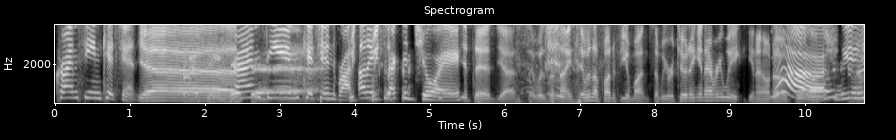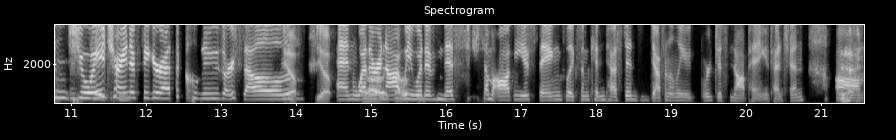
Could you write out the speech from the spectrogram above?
Crime Scene Kitchen. Yeah. Crime Scene Kitchen brought We- we- unexpected joy. It did, yes. It was a nice, it was a fun few months, and we were tuning in every week, you know. To, to Yeah, watch, we you know. enjoy trying to figure out the clues ourselves. Yep, yep. and whether Oh, or that's not we would have missed some obvious things like some contestants definitely were just not paying attention um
